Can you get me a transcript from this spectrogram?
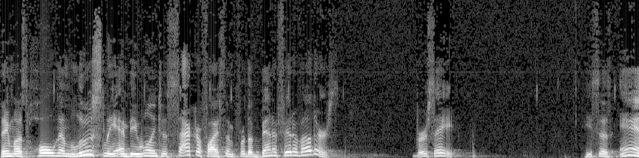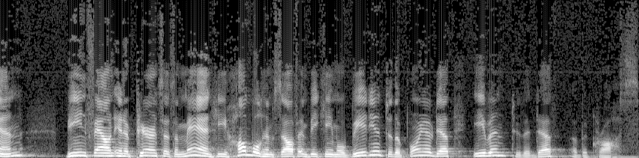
they must hold them loosely and be willing to sacrifice them for the benefit of others. Verse 8. He says, And being found in appearance as a man, he humbled himself and became obedient to the point of death, even to the death of the cross.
